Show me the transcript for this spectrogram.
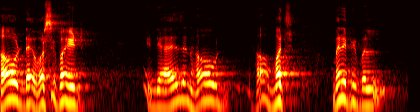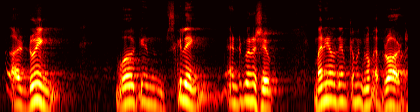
how diversified India is and how, how much many people are doing work in skilling, entrepreneurship, many of them coming from abroad,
